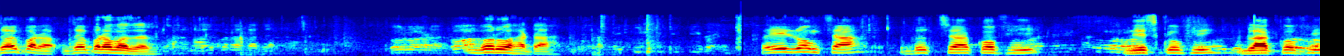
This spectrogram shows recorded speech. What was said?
জয়পাড়া জয়পাড়া বাজার। গরুহাটা। এই রং চা, দুধ চা, coffee, Nes coffee, black coffee.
